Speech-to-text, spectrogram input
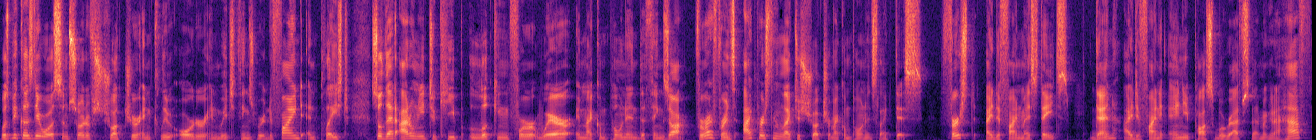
was because there was some sort of structure and clear order in which things were defined and placed so that I don't need to keep looking for where in my component the things are. For reference, I personally like to structure my components like this. First, I define my states. Then I define any possible refs that I'm to have.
